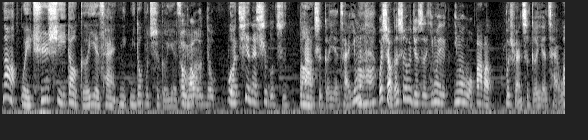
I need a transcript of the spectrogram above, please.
那委屈是一道隔夜菜，你你都不吃隔夜菜我都。我现在是不吃，不大吃隔夜菜，因为我小的时候就是因为因为我爸爸不喜欢吃隔夜菜，我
